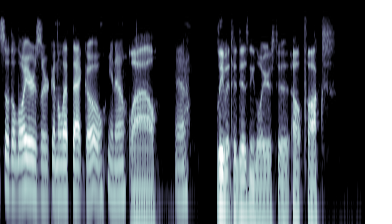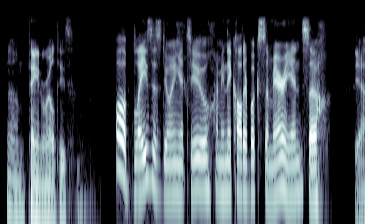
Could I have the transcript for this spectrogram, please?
So the lawyers are going to let that go, you know. wow. Yeah. Leave it to Disney lawyers to outfox um, paying royalties. Well, Blaze is doing it too. I mean, they call their book Sumerian, so Yeah.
